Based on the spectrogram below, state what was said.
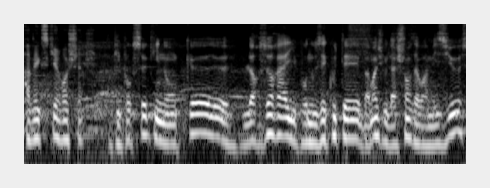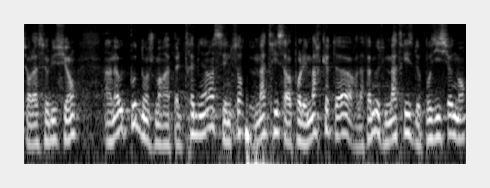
avec ce qu'ils recherchent. Et puis pour ceux qui n'ont que leurs oreilles pour nous écouter, bah moi j'ai eu la chance d'avoir mes yeux sur la solution. Un output dont je me rappelle très bien, c'est une sorte de matrice, alors pour les marketeurs, la fameuse matrice de positionnement,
